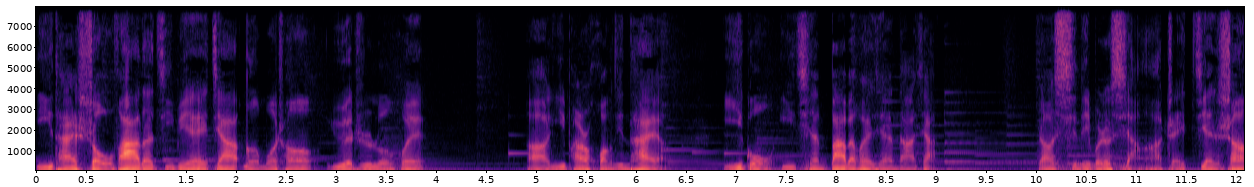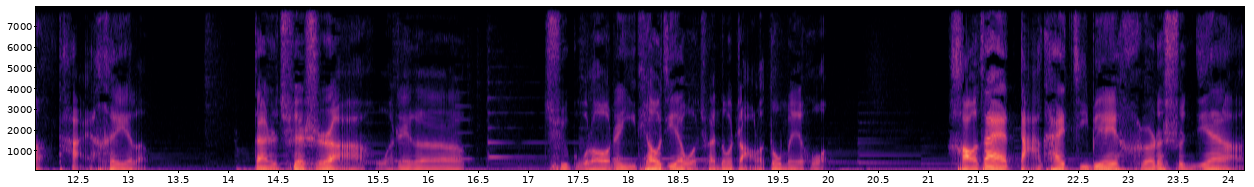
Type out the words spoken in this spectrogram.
一台首发的 GBA 加《恶魔城月之轮回》，啊，一盘黄金太阳，一共一千八百块钱拿下，然后心里边就想啊，这奸商太黑了。但是确实啊，我这个去鼓楼这一条街我全都找了，都没货。好在打开 GBA 盒的瞬间啊，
